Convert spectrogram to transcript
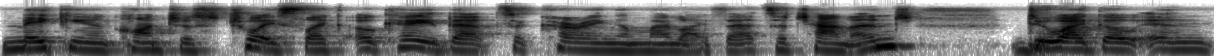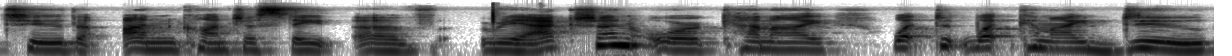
making a conscious choice like okay that's occurring in my life. That's a challenge do I go into the unconscious state of reaction or can I what do, what can I do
